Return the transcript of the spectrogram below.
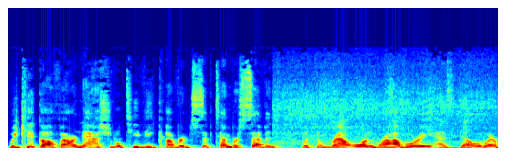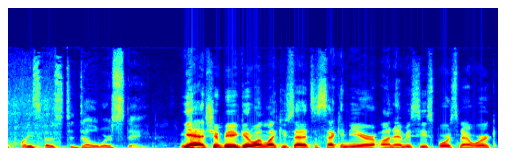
we kick off our national TV coverage September 7th with the Route 1 rivalry as Delaware plays host to Delaware State. Yeah, it should be a good one. Like you said, it's the second year on NBC Sports Network.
